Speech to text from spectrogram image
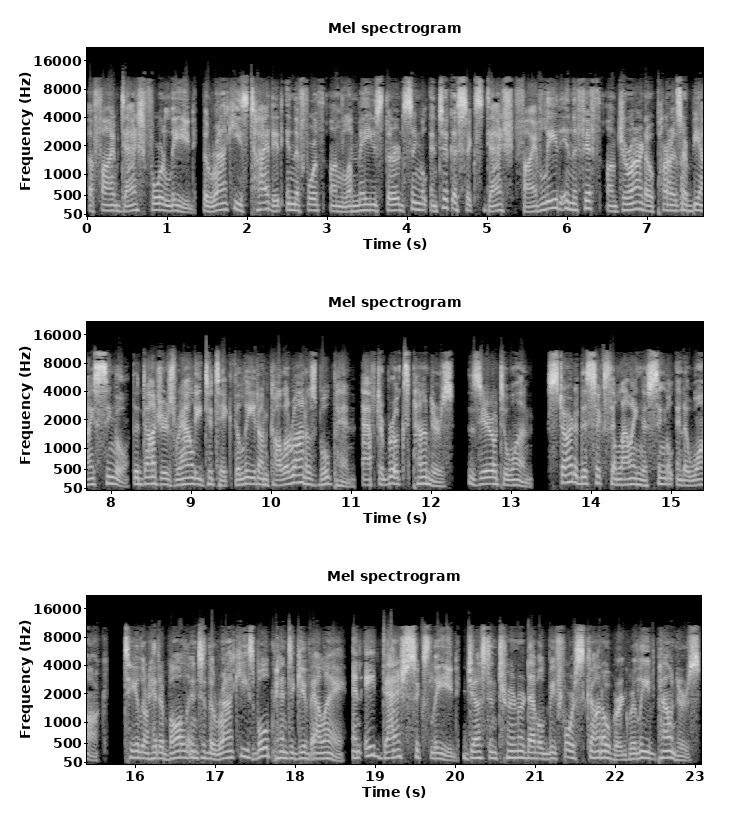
a 5-4 lead. The Rockies tied it in the fourth on LeMahieu's third single and took a 6-5 lead in the fifth on Gerardo Parra's RBI single. The Dodgers rallied to take the lead on Colorado's bullpen. After Brooks Pounders, 0-1, started the sixth allowing a single and a walk, Taylor hit a ball into the Rockies bullpen to give LA an 8-6 lead. Justin Turner doubled before Scott Oberg relieved Pounders,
